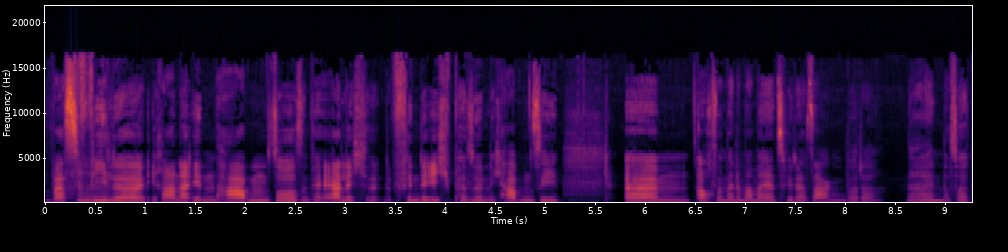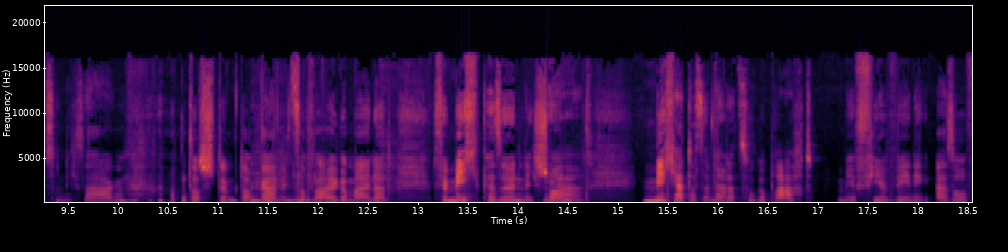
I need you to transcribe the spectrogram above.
was Mhm. viele IranerInnen haben, so sind wir ehrlich, finde ich persönlich haben sie. Ähm, auch wenn meine Mama jetzt wieder sagen würde, nein, das sollst du nicht sagen. das stimmt doch gar nicht so verallgemeinert. Für mich persönlich schon. Ja. Mich hat das immer Ja. dazu gebracht, mir viel wenig, also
